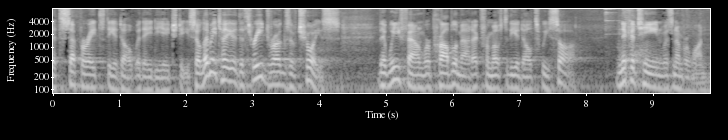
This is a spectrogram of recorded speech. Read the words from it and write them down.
that separates the adult with ADHD. So let me tell you the three drugs of choice that we found were problematic for most of the adults we saw. Nicotine was number one.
